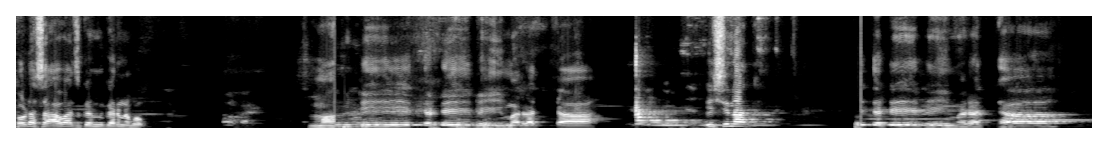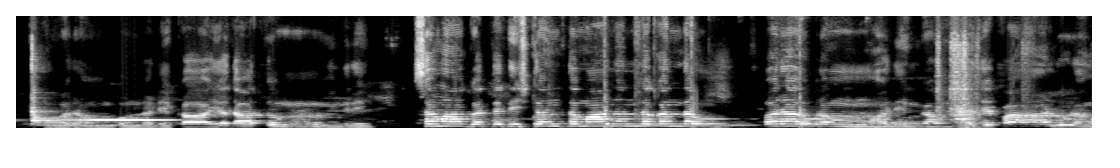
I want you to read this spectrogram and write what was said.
थोडासा आवाज कमी कर ना भाऊ. माटे तटे भीमरथ्या विश्वनाथ। तटे भीमरथ्या वरं पुंडलिकाय दातुम् समागत तिष्ठन्तमानन्द कन्दं। परब्रह्मलिङ्गं भजे पाण्डुरङ्ग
